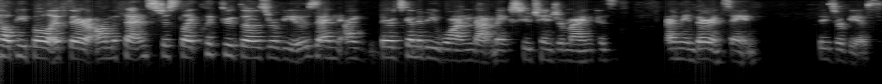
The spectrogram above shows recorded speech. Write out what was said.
tell people if they're on the fence, just like click through those reviews, and I there's going to be one that makes you change your mind because, I mean, they're insane. These reviews.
